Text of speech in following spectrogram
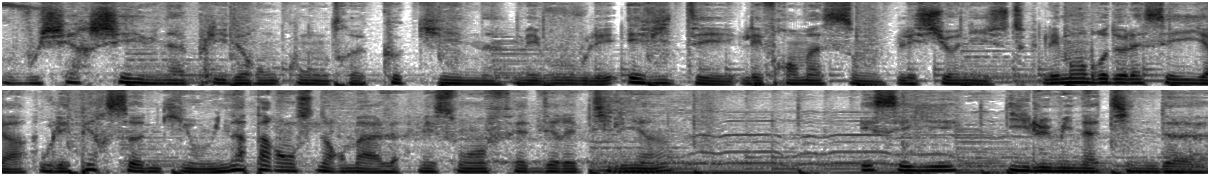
Vous cherchez une appli de rencontre coquine, mais vous voulez éviter les francs-maçons, les sionistes, les membres de la CIA ou les personnes qui ont une apparence normale mais sont en fait des reptiliens? Essayez Illumina Tinder,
